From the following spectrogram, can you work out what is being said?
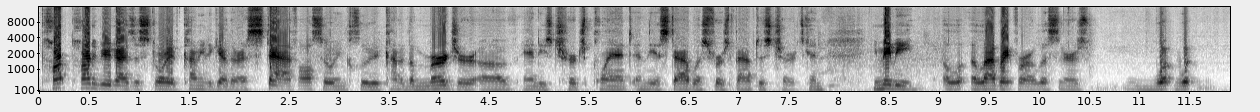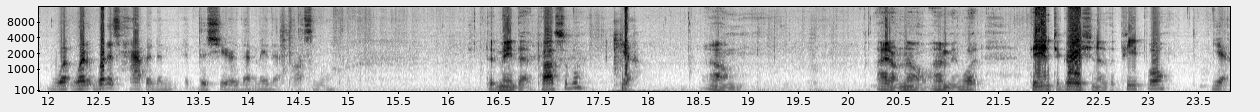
part part of your guys' story of coming together as staff also included kind of the merger of Andy's church plant and the established First Baptist Church. Can you maybe el- elaborate for our listeners what what what what, what has happened in this year that made that possible? That made that possible. Yeah. Um, I don't know. I mean, what the integration of the people Yeah.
